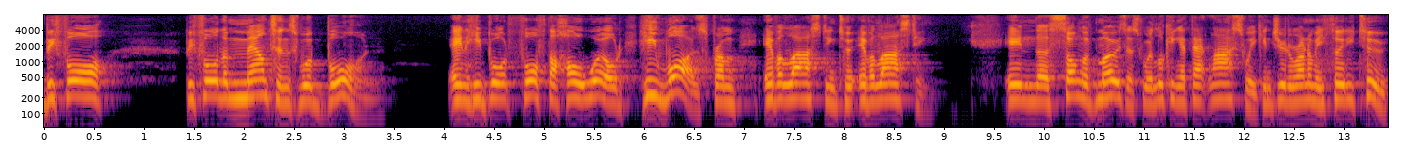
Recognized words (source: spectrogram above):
Before, before the mountains were born, and he brought forth the whole world, he was from everlasting to everlasting. In the Song of Moses, we're looking at that last week in Deuteronomy 32,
